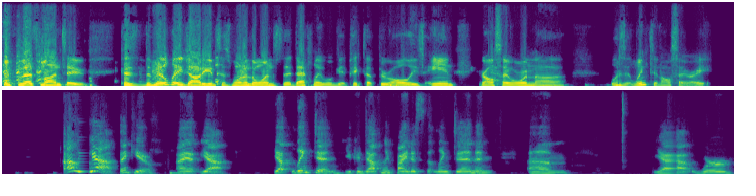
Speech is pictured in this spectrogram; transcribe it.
that's mine too because the middle age audience is one of the ones that definitely will get picked up through all these. And you're also on uh, what is it, LinkedIn, also, right? Oh yeah, thank you. I yeah, yep, LinkedIn. You can definitely find us at LinkedIn, and um, yeah, we're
